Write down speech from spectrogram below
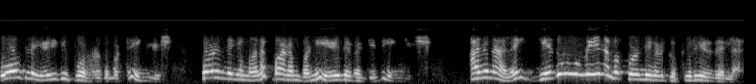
போர்டுல எழுதி போடுறது மட்டும் இங்கிலீஷ். குழந்தைங்க மனப்பாடம் பண்ணி எழுத வேண்டியது இங்கிலீஷ். அதனால எதுவுமே நம்ம குழந்தைகளுக்கு புரியறது இல்ல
